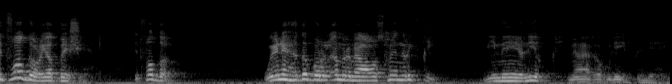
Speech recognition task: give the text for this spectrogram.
اتفضل رياض باشا اتفضل. وأنا هدبر الأمر مع عثمان رفقي بما يليق مع هؤلاء الفلاحين.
